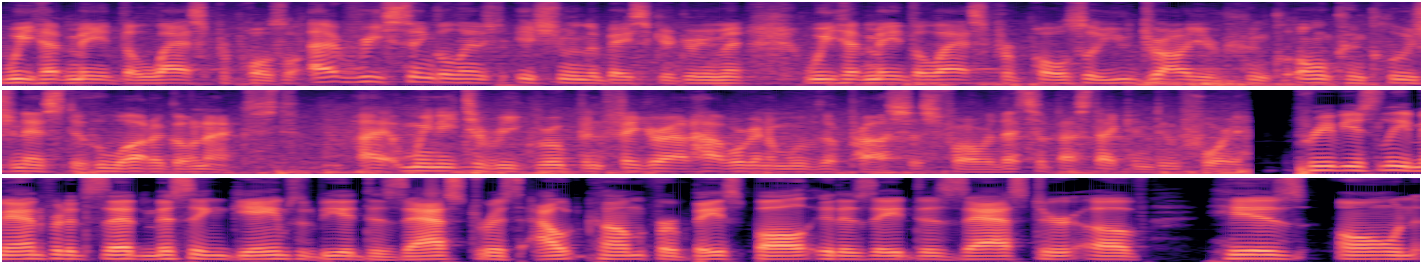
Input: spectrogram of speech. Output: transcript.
we have made the last proposal. Every single issue in the basic agreement, we have made the last proposal. You draw your own conclusion as to who ought to go next. I, we need to regroup and figure out how we're going to move the process forward. That's the best I can do for you. Previously, Manfred had said missing games would be a disastrous outcome for baseball. It is a disaster of his own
